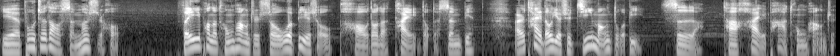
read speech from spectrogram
也不知道什么时候，肥胖的童胖子手握匕首跑到了泰斗的身边，而泰斗也是急忙躲避。是啊，他害怕童胖子，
